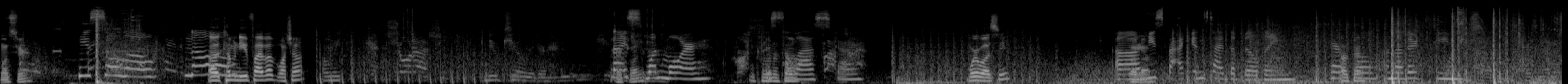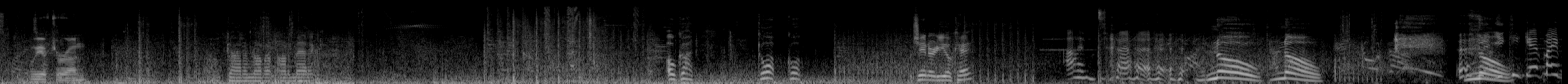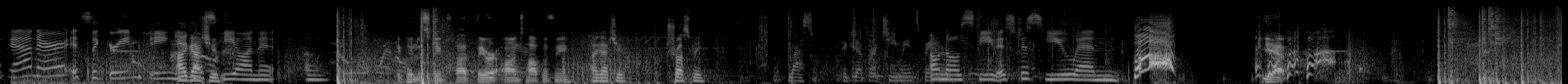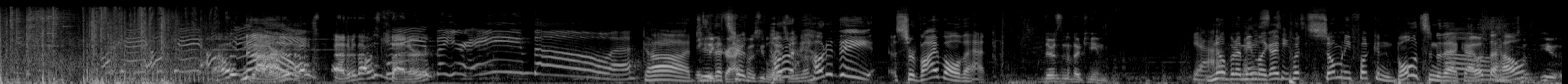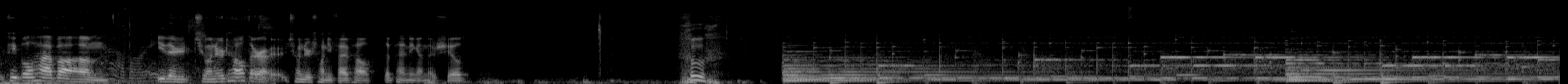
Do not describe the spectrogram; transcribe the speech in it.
Almost here. He's so low. No. Uh, coming to you, five up. Watch out. Only new kill leader. nice. one. One more. I'm Just the last guy. Where was he? Uh, no. he's back inside the building. Careful. Okay. Another team. There's another squad. We have to run. Oh god, I'm not on automatic. Oh god. Go up, go up. Jane, are you okay? I'm dead. No, no. No. you can get my banner. It's the green thing. You I got you. E on it. Oh. They couldn't escape that. They were on top of me. I got you. Trust me. Last picked up our teammates. Oh no, Steve. It's just you and. Ah! Yeah. Okay. Okay. That was No! better. That was better. That was Okay, better. but your aim though. God, Was dude, he that's cracked? good. Was he how, how did they survive all that? There's another team. Yeah. no, but I mean, like, I put so many fucking bullets into that guy. What the Oh. hell? People have um either 200 health or 225 health, depending on their shield. Whew.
